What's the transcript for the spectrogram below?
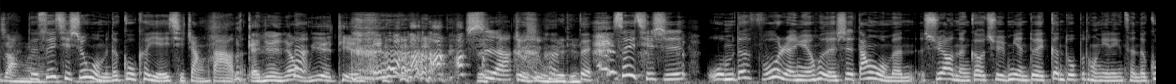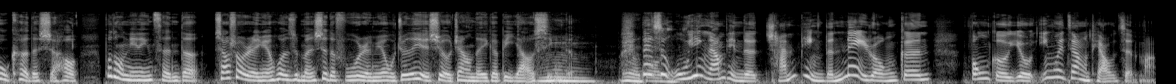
大。对，所以其实我们的顾客也一起长大了。感觉人家五月天。是啊，就是五月天。对，所以其实我们的。服务人员，或者是当我们需要能够去面对更多不同年龄层的顾客的时候，不同年龄层的销售人员或者是门市的服务人员，我觉得也是有这样的一个必要性的。但是无印良品的产品的内容跟风格有因为这样调整吗？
